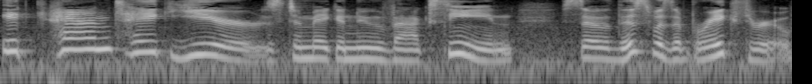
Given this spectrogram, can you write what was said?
It can take years to make a new vaccine, so this was a breakthrough.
